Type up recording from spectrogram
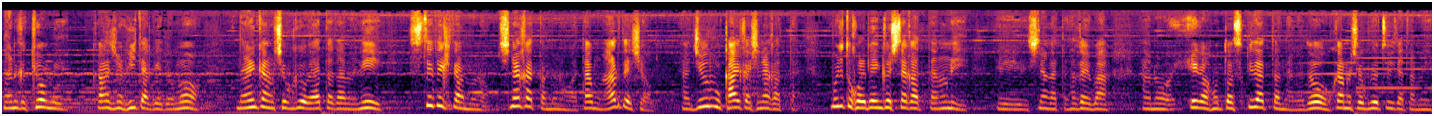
何か興味関心を引いたけども何かの職業をやったために捨ててきたものしなかったものが多分あるでしょう。十分開花しなかった。もうちょっとこれ勉強したかったのに、えー、しなかった。例えばあの絵が本当は好きだったんだけど他の職業ついたために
